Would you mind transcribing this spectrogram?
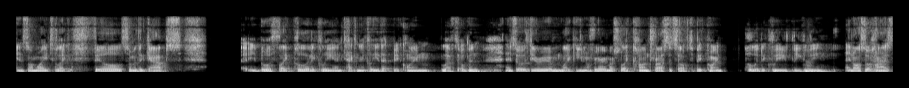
in some way to like fill some of the gaps, uh, both like politically and technically, that Bitcoin left open. And so Ethereum, like you know, very much like contrasts itself to Bitcoin politically, legally, mm-hmm. and also has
